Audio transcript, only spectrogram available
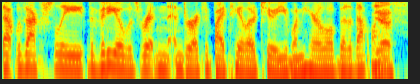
That was actually, the video was written and directed by Taylor, too. You want to hear a little bit of that one? Yes.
